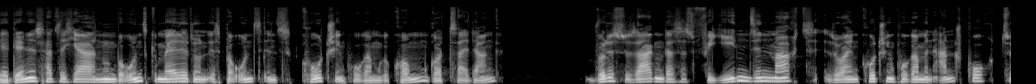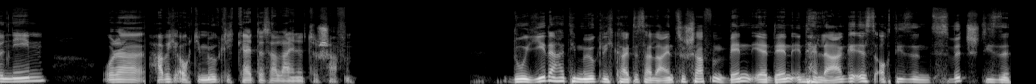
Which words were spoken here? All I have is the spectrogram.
Der Dennis hat sich ja nun bei uns gemeldet und ist bei uns ins Coaching-Programm gekommen, Gott sei Dank. Würdest du sagen, dass es für jeden Sinn macht, so ein Coaching-Programm in Anspruch zu nehmen? Oder habe ich auch die Möglichkeit, das alleine zu schaffen? Du, jeder hat die Möglichkeit, es allein zu schaffen, wenn er denn in der Lage ist, auch diesen Switch, diese,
